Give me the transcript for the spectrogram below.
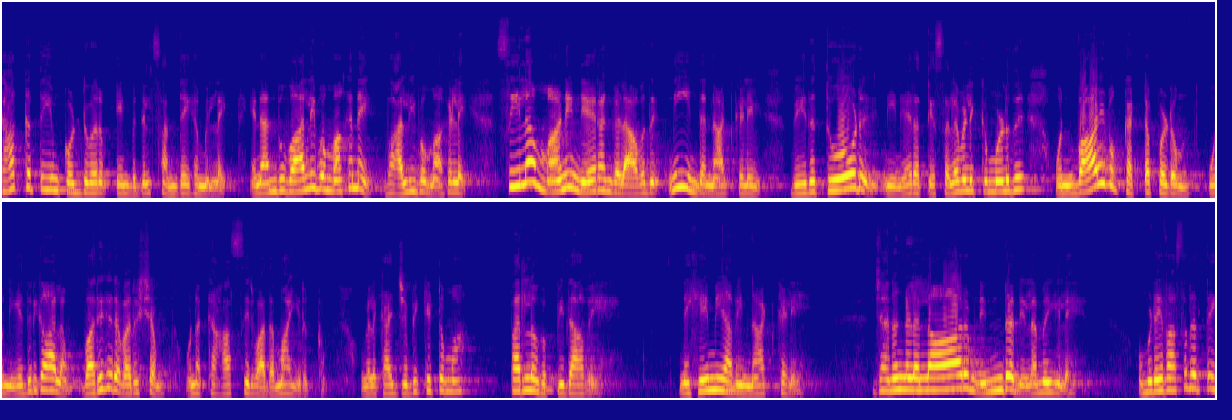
தாக்கத்தையும் கொண்டு வரும் என்பதில் சந்தேகமில்லை. என் அன்பு வாலிப மகனே வாலிப மகளே சில மணி நேரங்களாவது நீ இந்த நாட்களில் வேதத்தோடு நீ நேரத்தை செலவழிக்கும் பொழுது உன் வாழ்வு கட்டப்படும் உன் எதிர்காலம் வருகிற வருஷம் உனக்கு ஆசீர்வாதமாக இருக்கும் உங்களுக்காக ஜெபிக்கட்டுமா? பரலோக பிதாவே நெஹேமியாவின் நாட்களில் ஜனங்கள் எல்லாரும் நின்ற நிலைமையிலே உம்முடைய வசனத்தை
